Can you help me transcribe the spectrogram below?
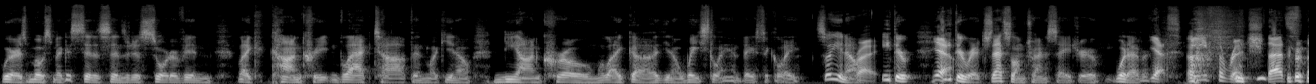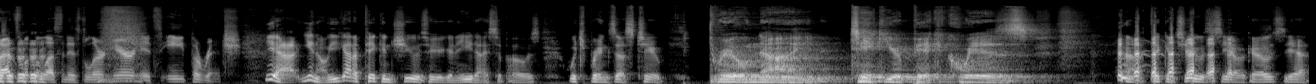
whereas most Mega Citizens are just sort of in, like, concrete and blacktop and, like, you know, neon chrome, like, uh, you know, wasteland, basically. So, you know, Right. eat, the, Yeah. eat the rich. That's what I'm trying to say, Drew. Whatever. Yes. Eat the rich. That's that's what the lesson is to learn here. It's eat the rich. Yeah, you know, you got to pick and choose who you're going to eat, I suppose. Which brings us to Thrill 9. Take your pick quiz. pick and choose, see how it goes. Yeah.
